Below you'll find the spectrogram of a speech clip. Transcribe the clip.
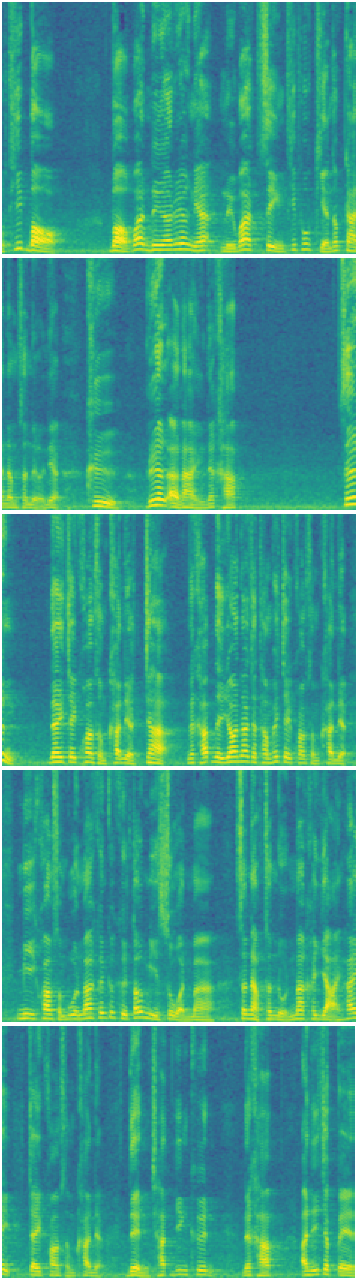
คที่บอก บอกว่าเนื้อเรื่องนี้หรือว่าสิ่งที่ผู้เขียนต้องการนำเสนอเนี่ยคือเรื่องอะไรนะครับ ซึ่งในใจความสำคัญเนี่ยจะนะครับในย่อหน้าจะทำให้ใจความสำคัญเนี่ยมีความสมบูรณ์มากขึ้นก็คือต้องมีส่วนมาสนับสนุนมาขยายให้ใจความสำคัญเนี่ยเด่นชัดยิ่งขึ้นนะครับ อันนี้จะเป็น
